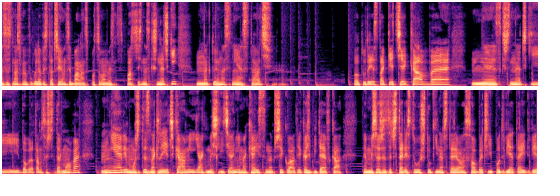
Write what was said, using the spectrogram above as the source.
Zaznaczmy w ogóle wystarczający balans. Po co mamy patrzeć na skrzyneczki, na które nas nie stać? To tutaj jest takie ciekawe. mm, Skrzyneczki, dobra, tam są jeszcze darmowe. Nie wiem, może te z naklejeczkami, jak myślicie? Anime case'y na przykład, jakaś bitewka. Myślę, że ze 400 sztuki na 4 osoby, czyli po dwie tej, dwie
